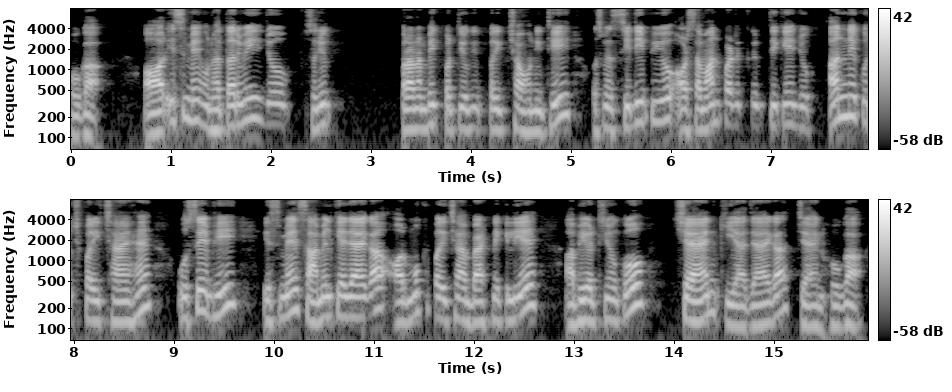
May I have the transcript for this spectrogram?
होगा। और इसमें उनहत्तरवीं जो संयुक्त प्रारंभिक प्रतियोगी परीक्षा होनी थी, उसमें सीडीपीओ और समान प्रकृति के जो अन्य कुछ परीक्षाएँ हैं, उसे भी इसमें शामिल किया जाएगा और मुख्य परीक्षा में बैठने के लिए अभ्यर्थियों को चयन किया जाएगा, चयन होगा।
